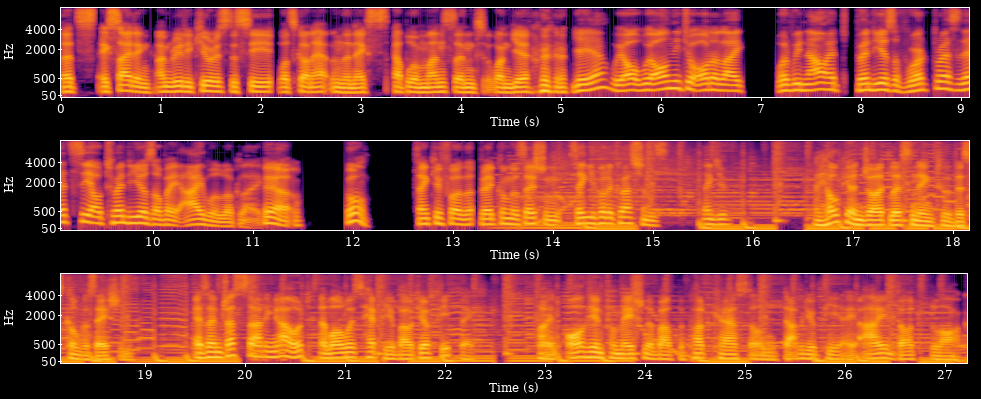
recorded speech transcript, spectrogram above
That's exciting. I'm really curious to see what's going to happen in the next couple of months and one year. yeah, yeah. We all we all need to order like what we now had 20 years of WordPress. Let's see how 20 years of AI will look like. Yeah. Cool. Thank you for the great conversation. Thank you for the questions. Thank you. I hope you enjoyed listening to this conversation. As I'm just starting out, I'm always happy about your feedback. Find all the information about the podcast on wpai.blog.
